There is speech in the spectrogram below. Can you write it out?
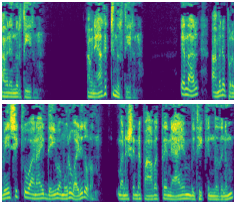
അവനെ നിർത്തിയിരുന്നു. അവനെ അകറ്റി നിർത്തിയിരുന്നു. എന്നാൽ അവനെ പ്രവേശിക്കുവാനായി ദൈവം ഒരു വഴി തുറന്നു. മനുഷ്യന്റെ പാപത്തെ ന്യായം വിധിക്കുന്നതിനും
